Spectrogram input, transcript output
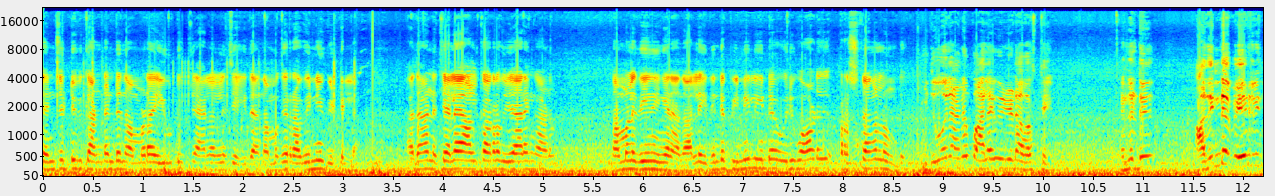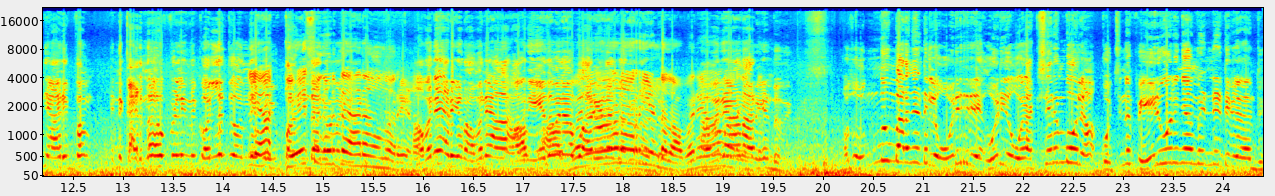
സെൻസിറ്റീവ് കണ്ടന്റ് നമ്മുടെ യൂട്യൂബ് ചാനലിൽ ചെയ്താൽ നമുക്ക് റവന്യൂ കിട്ടില്ല. അതാണ് ചില ആൾക്കാരുടെ വിചാരം കാണും. നമ്മൾ ഇതിൽ നിന്ന് ഇങ്ങനെ അല്ല ഇതിന്റെ പിന്നിൽ ഇതിന്റെ ഒരുപാട് പ്രശ്നങ്ങളുണ്ട്. ഇതുപോലെയാണ് പല വീടുടെ അവസ്ഥയും. എന്നിട്ട് അതിന്റെ പേരിൽ ഞാനിപ്പം എന്റെ കരുനാഗപ്പള്ളി നിന്ന് കൊല്ലത്ത് വന്നിട്ട് അവനെ അറിയണം അവനെ അറിയേണ്ടത്, അവനാണ് അറിയേണ്ടത്. അതൊന്നും പറഞ്ഞിട്ടില്ല. ഒരു ഒരു അക്ഷരം പോലും ആ കൊച്ചിന്റെ പേര് പോലും ഞാൻ മിണ്ടിട്ടില്ല അത്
